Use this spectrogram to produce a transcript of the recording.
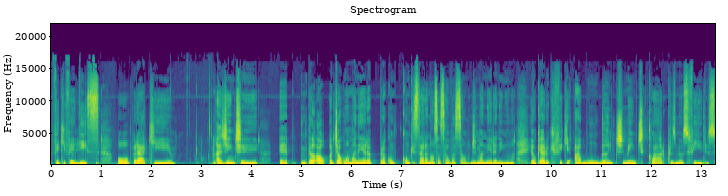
fique feliz, ou para que a gente, é, de alguma maneira, para conquistar a nossa salvação. De maneira nenhuma. Eu quero que fique abundantemente claro para os meus filhos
